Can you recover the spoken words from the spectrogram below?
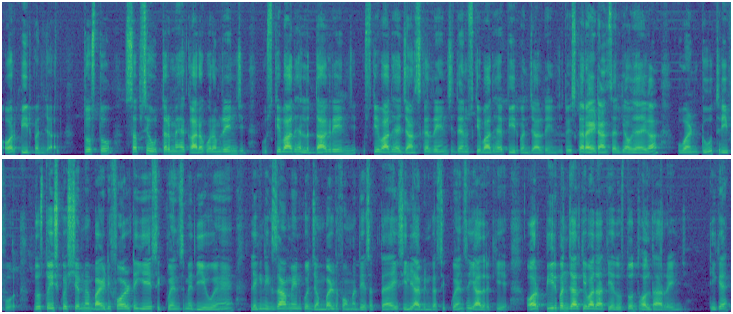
और पीर पंजाल दोस्तों, सबसे उत्तर में है काराकोरम रेंज, उसके बाद है लद्दाख रेंज, उसके बाद है जांसकर रेंज देन उसके बाद है पीर पंजाल रेंज। तो इसका राइट आंसर क्या हो जाएगा? वन टू थ्री फोर दोस्तों, इस क्वेश्चन में बाय डिफ़ॉल्ट ये सिक्वेंस में दिए हुए हैं, लेकिन एग्ज़ाम में इनको जम्बल्ड फॉर्म में दे सकता है, इसीलिए आप इनका सिक्वेंस याद रखिए। और पीर पंजाल के बाद आती है दोस्तों, धौलधार रेंज, ठीक है?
